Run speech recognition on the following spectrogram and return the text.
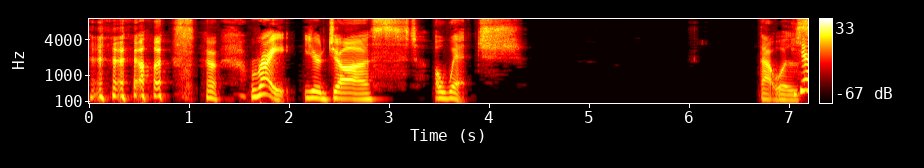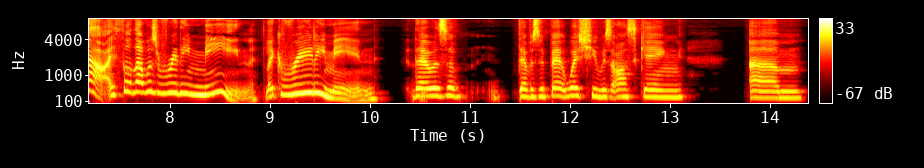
right. You're just a witch. That was. Yeah, I thought that was really mean. Like really mean. There was a there was a bit where she was asking um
